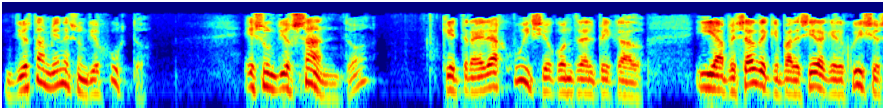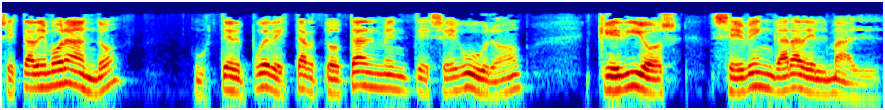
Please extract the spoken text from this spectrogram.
Dios también es un Dios justo. Es un Dios santo que traerá juicio contra el pecado. Y a pesar de que pareciera que el juicio se está demorando, usted puede estar totalmente seguro que Dios se vengará del mal.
